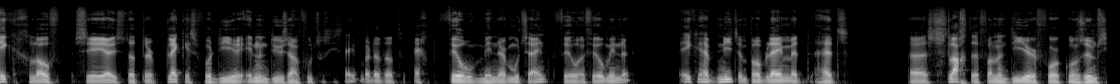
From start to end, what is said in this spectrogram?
Ik geloof serieus dat er plek is voor dieren in een duurzaam voedselsysteem, maar dat dat echt veel minder moet zijn, veel en veel minder. Ik heb niet een probleem met het eh, slachten van een dier voor consumptie.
